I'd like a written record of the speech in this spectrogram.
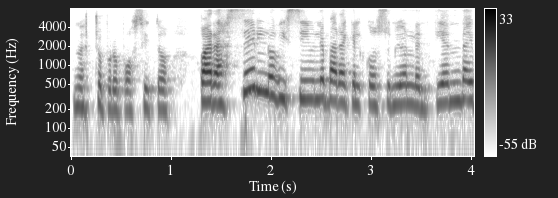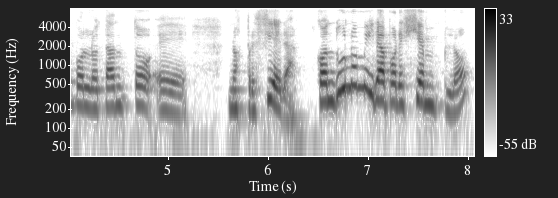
nuestro propósito, para hacerlo visible, para que el consumidor lo entienda y por lo tanto eh, nos prefiera. Cuando uno mira, por ejemplo,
